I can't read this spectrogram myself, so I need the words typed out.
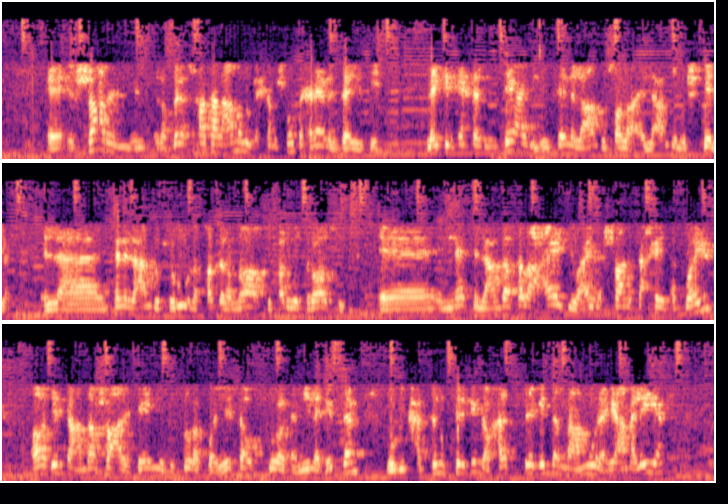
الشعر اللي ربنا سبحانه وتعالى عمله إحنا مش ممكن هنعمل زيه تاني. لكن إحنا بنساعد الإنسان اللي عنده صلع اللي عنده مشكلة الإنسان اللي عنده حروق لا قدر الله في فروة راسه. الناس اللي عندها صلع عادي وعايزة الشعر بتاعها يبقى كويس. آه بيرجع عندها شعر تاني بصورة كويسة وبصورة جميلة جدا وبيتحسنوا كتير جدا وحالات كتير جدا معمولة. هي عملية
